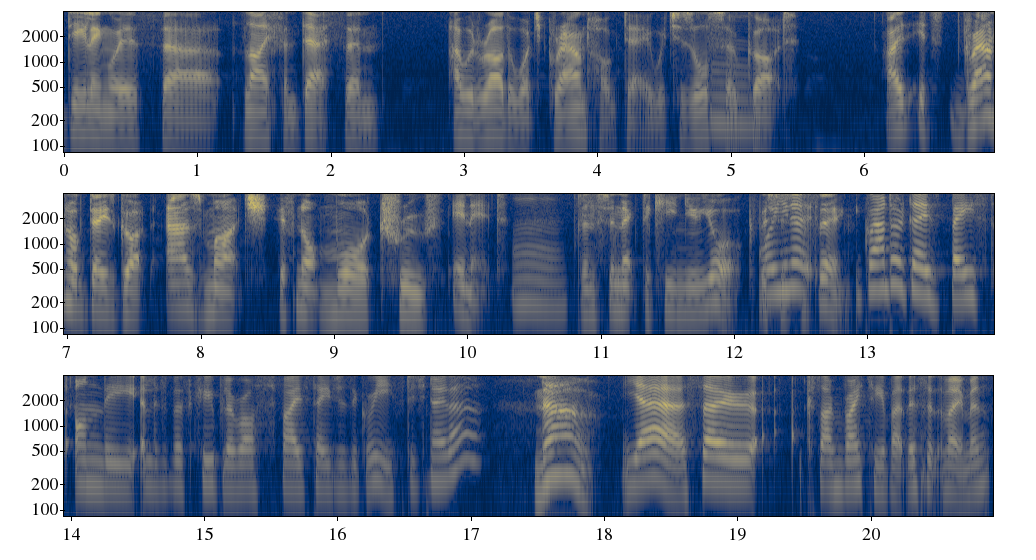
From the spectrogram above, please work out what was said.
dealing with uh, life and death, then I would rather watch Groundhog Day, which has also Mm. got. I, it's Groundhog Day's got as much, if not more, truth in it than Synecdoche, New York. This Mm. well, you is know, the thing. Groundhog Day is based on the Elisabeth Kubler-Ross Five Stages of Grief. Did you know that? No, Yeah. So, because I'm writing about this at the moment,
